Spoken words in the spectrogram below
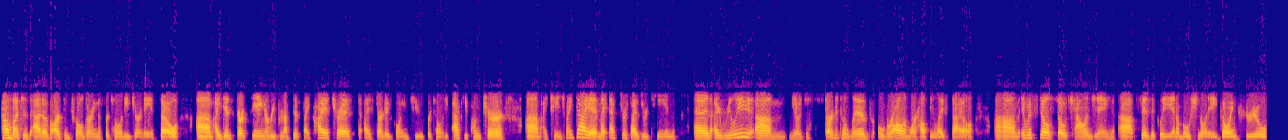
how much is out of our control during the fertility journey. So um, I did start seeing a reproductive psychiatrist. I started going to fertility acupuncture. Um, I changed my diet, my exercise routine, and I really, um, you know, just started to live overall a more healthy lifestyle. Um, it was still so challenging uh, physically and emotionally going through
